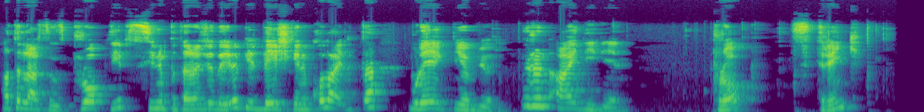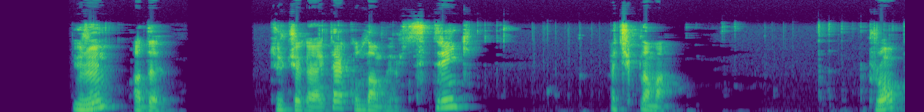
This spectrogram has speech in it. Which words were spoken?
Hatırlarsınız prop deyip snippet aracılığıyla bir değişkeni kolaylıkla buraya ekleyebiliyorduk. Ürün ID diyelim. Prop string ürün adı. Türkçe karakter kullanmıyoruz. String açıklama. Prop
